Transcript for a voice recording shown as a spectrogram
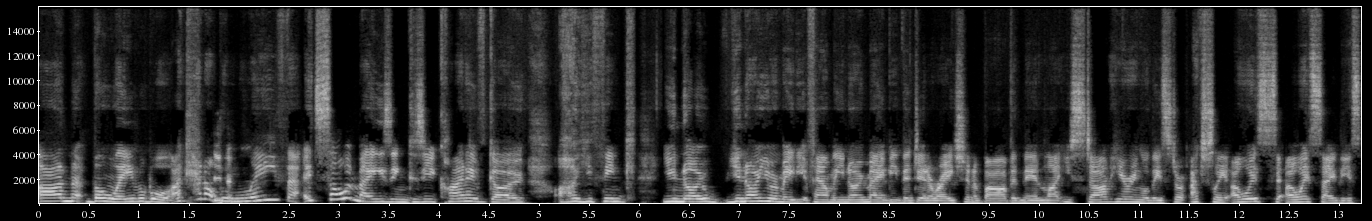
unbelievable. I cannot yeah. believe that. It's so amazing because you kind of go, oh, you think you know, you know your immediate family, you know maybe the generation above, and then like you start hearing all these stories. Actually, I always, I always say this.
